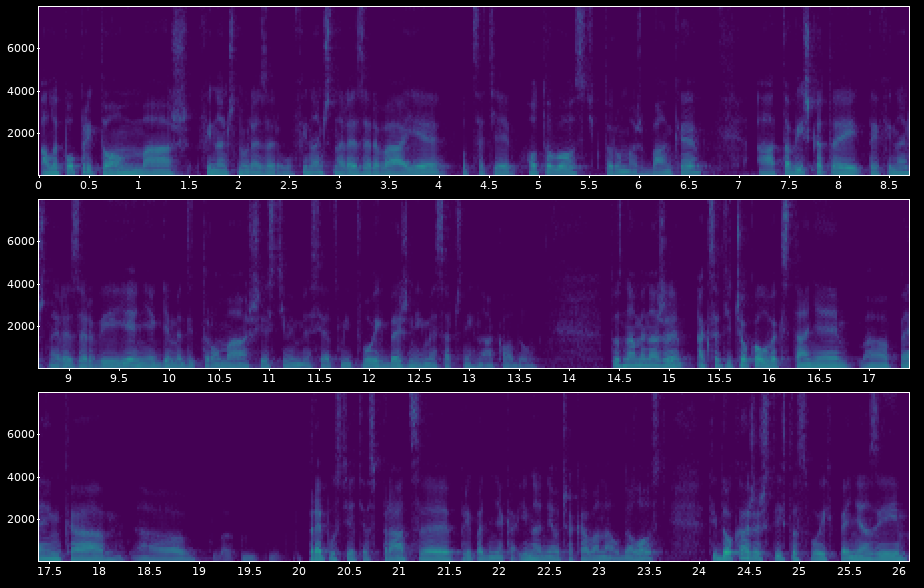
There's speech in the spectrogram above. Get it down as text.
ale popri tom máš finančnú rezervu. Finančná rezerva je v podstate hotovosť, ktorú máš v banke a tá výška tej, tej finančnej rezervy je niekde medzi troma a šiestimi mesiacmi tvojich bežných mesačných nákladov. To znamená, že ak sa ti čokoľvek stane, PNK, prepustia ťa z práce, prípadne nejaká iná neočakávaná udalosť, ty dokážeš z týchto svojich peňazí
